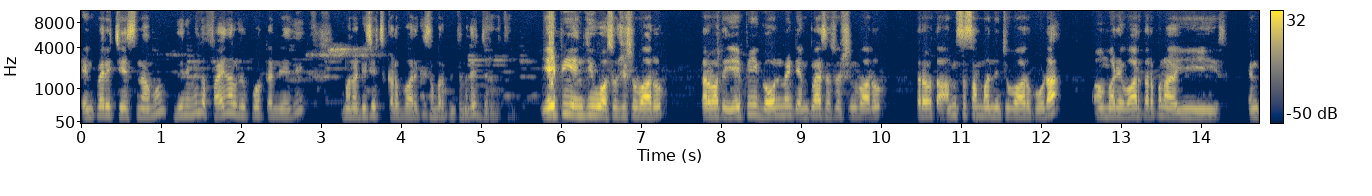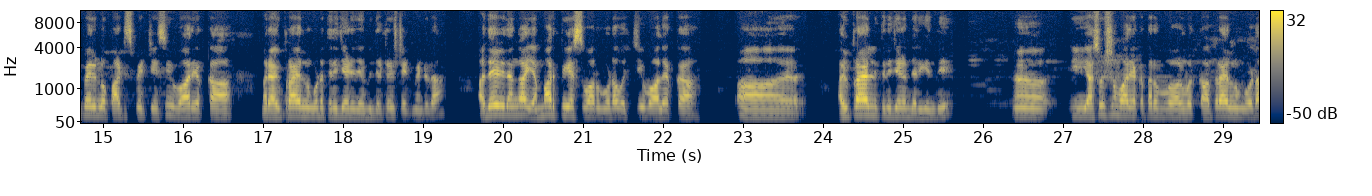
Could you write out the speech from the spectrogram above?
ఎంక్వైరీ చేసినాము. దీని మీద ఫైనల్ రిపోర్ట్ అనేది మన డిసెచ్ కడప వారికి సమర్పించడం అనేది జరుగుతుంది. ఏపీ ఎన్జిఓ అసోసియేషన్ వారు తర్వాత ఏపీ గవర్నమెంట్ ఎంప్లాయీస్ అసోసియేషన్ వారు తర్వాత అంశ సంబంధించి వారు కూడా మరి వారి తరపున ఈ ఎంక్వైరీలో పార్టిసిపేట్ చేసి వారి యొక్క మరి అభిప్రాయాలను కూడా తెలియజేయడం జరిగింది రిటర్న్ స్టేట్మెంట్గా. అదేవిధంగా ఎంఆర్పిఎస్ వారు కూడా వచ్చి వాళ్ళ యొక్క అభిప్రాయాలను తెలియజేయడం జరిగింది. ఈ అసోసియేషన్ వారి యొక్క తరపు వారి యొక్క అభిప్రాయాలను కూడా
